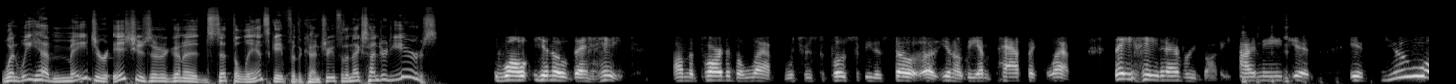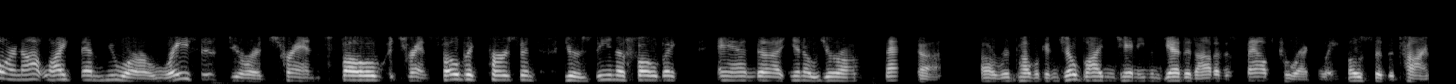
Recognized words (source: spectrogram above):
when we have major issues that are going to set the landscape for the country for the next hundred years. Well, you know, the hate on the part of the left, which was supposed to be the so uh, you know the empathic left, they hate everybody. I mean, if if you are not like them, you are a racist. You're a transphobe, a transphobic person. You're xenophobic, and uh, you know you're a Mecca uh, Republican. Joe Biden can't even get it out of his mouth correctly most of the time.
